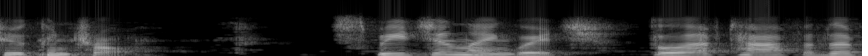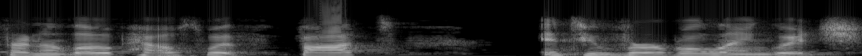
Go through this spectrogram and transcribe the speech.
to control. Speech and language. The left half of the frontal lobe helps with thought into verbal language.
